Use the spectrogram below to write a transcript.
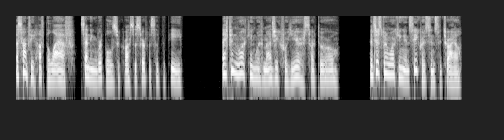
Asanti huffed a laugh, sending ripples across the surface of the tea. I've been working with magic for years, Arturo. I've just been working in secret since the trial.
